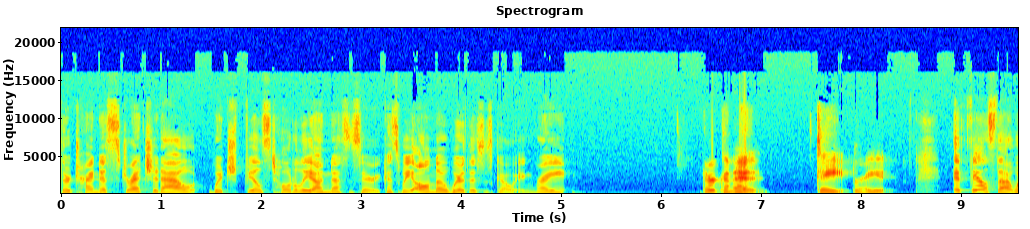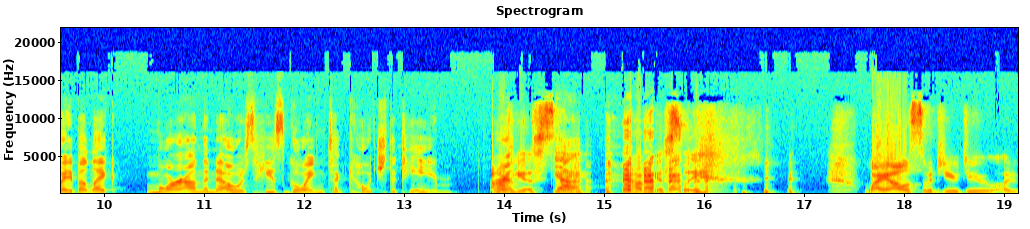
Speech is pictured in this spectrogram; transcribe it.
They're trying to stretch it out, which feels totally unnecessary because we all know where this is going, right? They're gonna date, right? It feels that way, but like more on the nose, he's going to coach the team. Obviously. Yeah. Obviously. Why else would you do a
